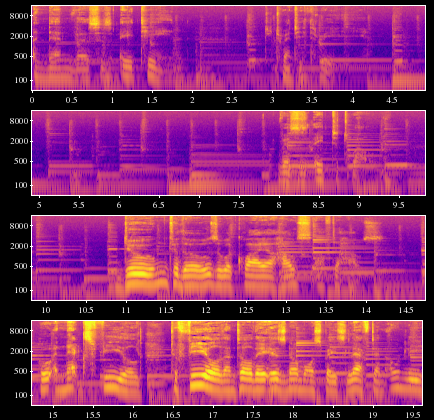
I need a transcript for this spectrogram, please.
and then verses 18 to 23. Verses 8 to 12. Doom to those who acquire house after house, who annex field to field until there is no more space left and only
